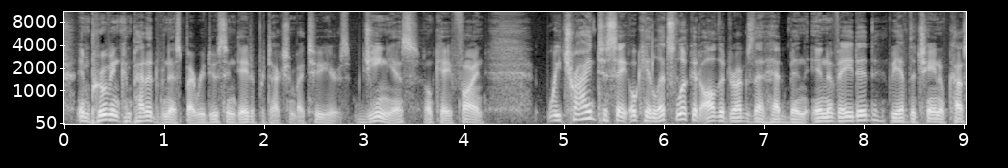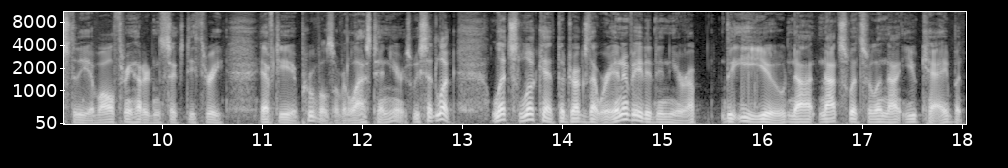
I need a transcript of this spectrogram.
improving competitiveness by reducing data protection by two years. Genius. Okay, fine we tried to say, okay, let's look at all the drugs that had been innovated. We have the chain of custody of all 363 FDA approvals over the last 10 years. We said, look, let's look at the drugs that were innovated in Europe, the EU, not, not Switzerland, not UK, but,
